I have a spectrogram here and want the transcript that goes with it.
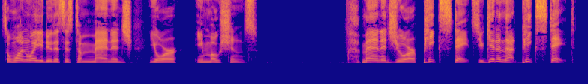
So, one way you do this is to manage your emotions. Manage your peak states. You get in that peak state.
